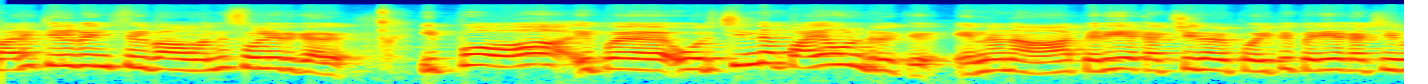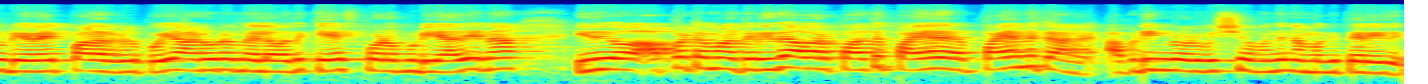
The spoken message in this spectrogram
மாதிரி கில்வின் சில்வா வந்து சொல்லியிருக்காரு. இப்போ இப்போ ஒரு சின்ன பயம் ஒன்று இருக்குது என்னென்னா பெரிய கட்சிகள் போயிட்டு பெரிய கட்சியினுடைய வேட்பாளர்கள் போய் அனுர மேலே வந்து கேஸ் போட முடியாது. ஏன்னா இது அப்பட்டமா தெரியுது அவரை பார்த்து பய பயந்துட்டாங்க அப்படிங்கிற ஒரு விஷயம் வந்து நமக்கு தெரியுது.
